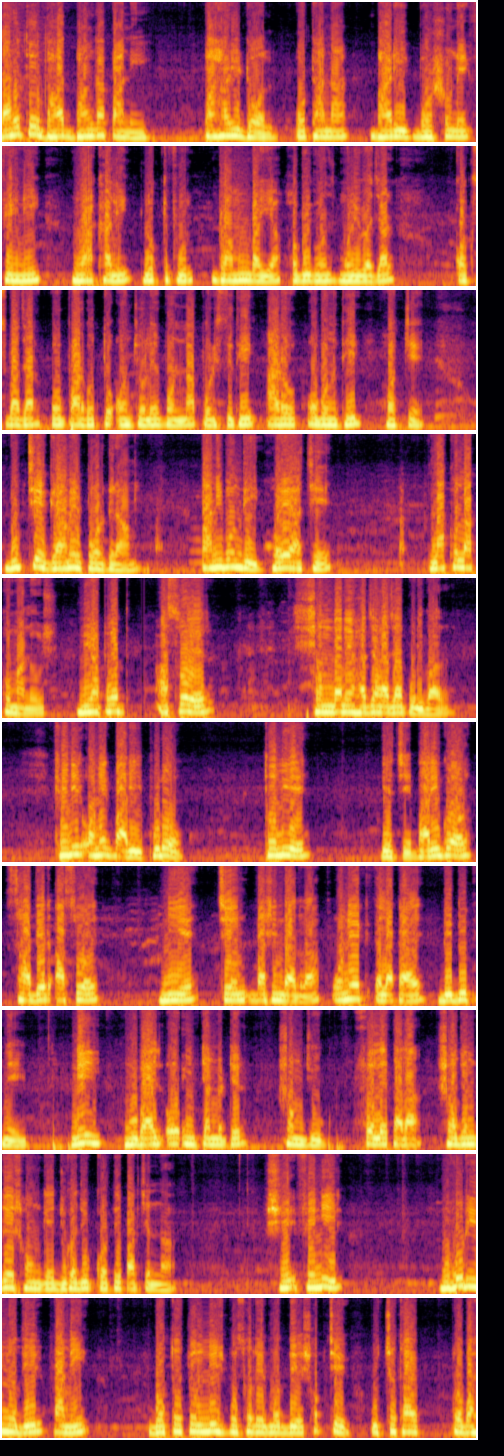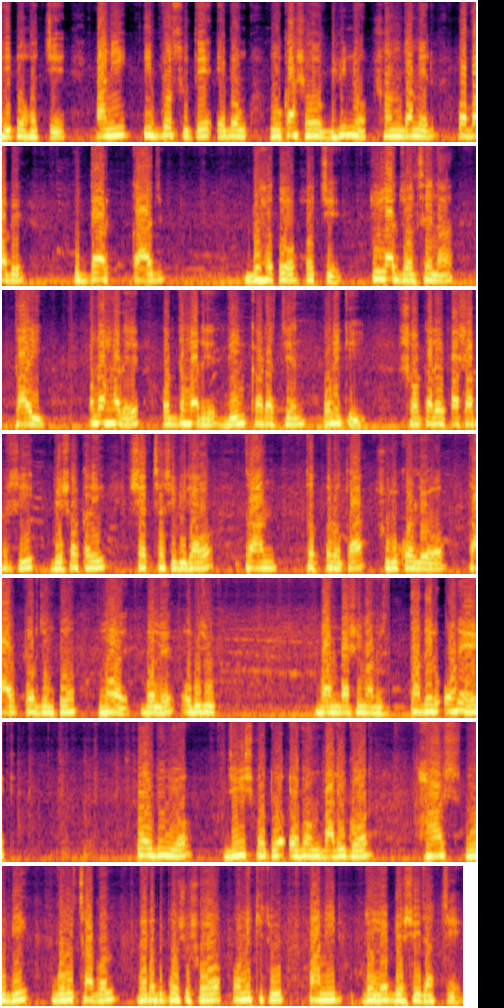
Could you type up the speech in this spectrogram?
ভারতের ভাত ভাঙ্গা পানি, পাহাড়ি ডল ও টানা ভারী বর্ষণে ফেনী নোয়াখালী, লক্ষ্মীপুর, ব্রাহ্মণবাড়িয়া, হবিগঞ্জ মৌলিবাজার কক্সবাজার ও পার্বত্য অঞ্চলের বন্যা পরিস্থিতি আরও অবনতি হচ্ছে। বুকছে গ্রামের পর গ্রাম। পানিবন্দী হয়ে আছে লাখো লাখো মানুষ। নিরাপদ আশ্রয়ের সন্ধানে হাজার হাজার পরিবার। ফেনীর অনেক বাড়ি পুরো তলিয়ে গেছে। বাড়িঘর সাদের আশ্রয় নিয়েছেন বাসিন্দারা অনেক এলাকায় বিদ্যুৎ নেই। নেই মোবাইল ও ইন্টারনেটের সংযোগ, ফলে তারা স্বজনদের সঙ্গে যোগাযোগ করতে পারছেন না। সে- ফেনীর মুহুরী নদীর পানি গত চল্লিশ বছরের মধ্যে সবচেয়ে উচ্চতায় প্রবাহিত হচ্ছে। পানি তীব্র স্রোতে এবং নৌকাসহ বিভিন্ন সরঞ্জামের অভাবে উদ্ধার কাজ ব্যাহত হচ্ছে। তুলা জ্বলছে না, তাই অনাহারে অর্ধাহারে দিন কাটাচ্ছেন অনেকেই। সরকারের পাশাপাশি বেসরকারি স্বেচ্ছাসেবীরাও ত্রাণ তৎপরতা শুরু করলেও তার পর্যন্ত নয় বলে অভিযোগ বানবাসী মানুষ। তাদের অনেক প্রয়োজনীয় জিনিসপত্র এবং বাড়িঘর, হাঁস, মুরগি, গরু, ছাগল, গবাদি পশু সহ অনেক কিছু পানির জলে ভেসে যাচ্ছে।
